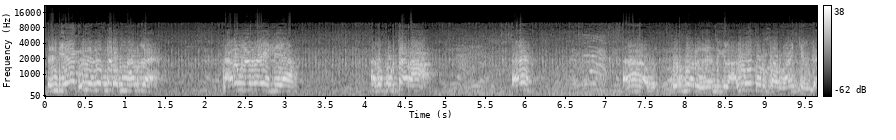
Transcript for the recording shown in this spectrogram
ரெண்டு ஏக்கர் நிரந்தரம்னார்ல தரம்லதா இல்லையா? அதை கொடுத்தாரா? ஆ? ஆ, கொடுப்பாரு ரெண்டு கிலோ அல்வா கொடுப்பாரு வாங்கிக்கோங்க.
